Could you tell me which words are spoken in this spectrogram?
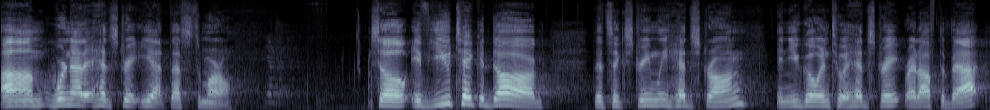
Um, we're not at Head Straight yet. That's tomorrow. So if you take a dog that's extremely headstrong and you go into a head straight right off the bat,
